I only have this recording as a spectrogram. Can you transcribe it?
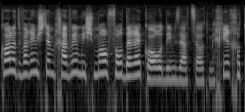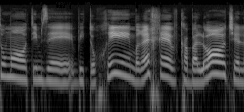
כל הדברים שאתם חייבים לשמור for the record, אם זה הצעות מחיר חתומות, אם זה ביטוחים, רכב, קבלות של,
